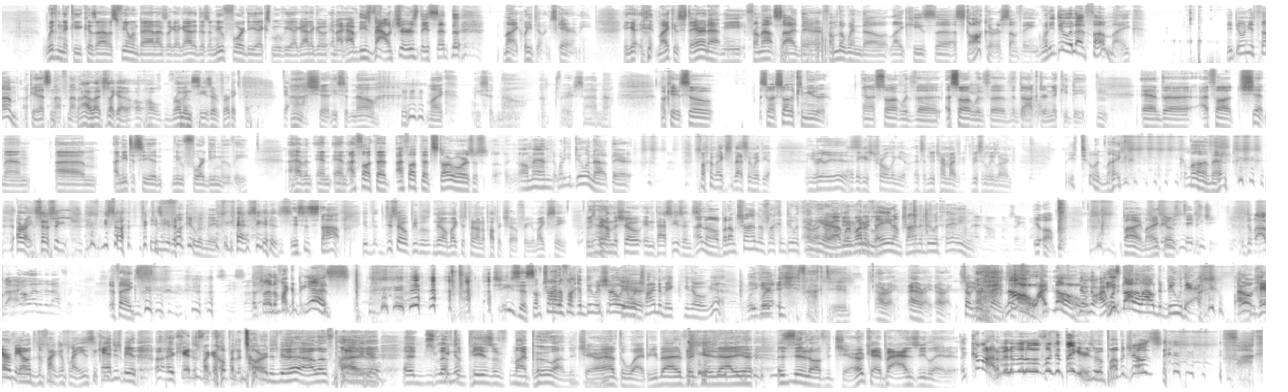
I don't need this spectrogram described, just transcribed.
with Nikki because I was feeling bad. I was like, I got it. There's a new 4DX movie. I gotta go, and I have these vouchers. They sent the. Mike, what are you doing? You're scaring me. You got Mike is staring at me from outside there, from the window, like he's uh, a stalker or something. What are you doing with that thumb, Mike? you doing your thumb? Okay, that's enough. Not enough. Wow, that's like a, a whole Roman Caesar verdict thing. Ah, shit. He said no. Mike, he said no. That's very sad now. Okay, so so I saw the commuter and I saw it with the I saw it with uh, the doctor Nikki D. And uh, I thought, shit, man. Um, I need to see a new 4D movie. I haven't and and I thought that I thought that Star Wars was oh man, what are you doing out there? Mike's messing with you. He really is. I think he's trolling you. That's a new term I've recently learned. What are you doing, Mike? Come on, man. All right, so so you, you saw the He's commuter. fucking with me. yes, he is. He said stop. Just so people know, Mike just put on a puppet show for you. Mike C, who's Yeah. been on the show in past seasons. I know, but I'm trying to fucking do a thing right, here. all right, do- We're do your running thing. late. I'm trying to do a thing. No, I'm saying goodbye. You- oh, pff. bye, Mike. Uh, Tape is cheap. do- I- I- I'll edit it out for you. Thanks. See you, son. I'm trying to fucking yes. Jesus, I'm trying to fucking do a show yeah, here. we're trying to make you know. Yeah. You We're- can't. Fuck, dude. All right, all right, all right. So you were saying so- No, I know. No, no, I He's not allowed to do that. I don't care if he owns the fucking place. He can't just be. An, uh, he can't just fucking open the door and just be. Hey, I left my. outta here." I just left a piece of my poo on the chair. I have to wipe. You mind if I get it out of here? Let's sit it off the chair. Okay, bye. I'll See you later. Like, come on, I'm in the middle of a fucking thing here. He's doing puppet shows. Fuck.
